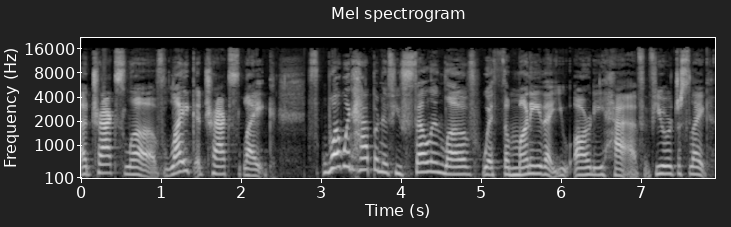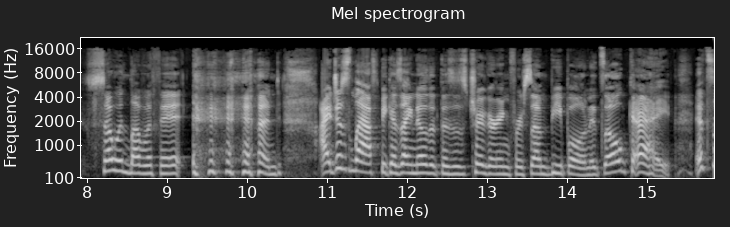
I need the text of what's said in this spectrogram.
attracts love, like attracts like. What would happen if you fell in love with the money that you already have? If you were just like so in love with it. and I just laugh because I know that this is triggering for some people and it's okay. It's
